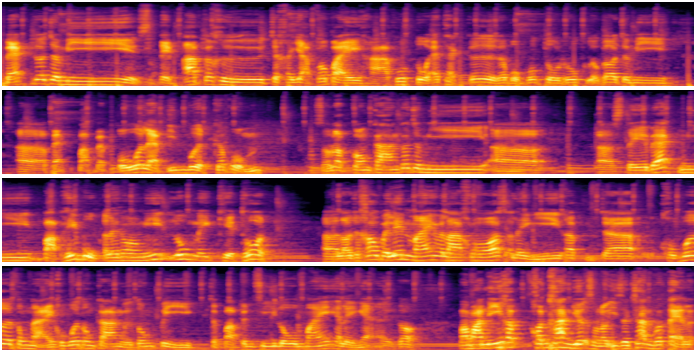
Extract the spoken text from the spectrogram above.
แบ็กก็จะมีสเต็ปอัพก็คือจะขยับเข้าไปหาพวกตัว a t t a c k e r ครับผมพวกตัวรุก แล้วก็จะมีแบ็กปรับแบบ overlap invert ครับผมสำหรับกองกลางก็จะมีเอ่อเอ่อ stay back มีปรับให้บุกอะไรตรงนี้ ลูกในเขตโทษเราจะเข้าไปเล่นไหมเวลา cross อะไรอย่างนี้ครับ จะ cover ตรงไหน cover ตรงกลางหรือตรงปีก จะปรับเป็นฟรีโลไหมอะไรเงี้ยก็ ประมาณนี้ครับค่อนข้างเยอะสำหรับ instruction เพราะแต่ละ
